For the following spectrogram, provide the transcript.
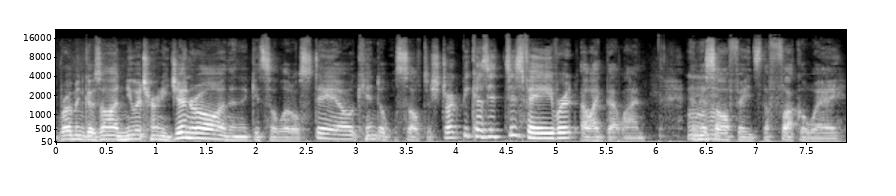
Roman goes on, new attorney general, and then it gets a little stale. Kendall will self destruct because it's his favorite. I like that line. And this all fades the fuck away.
